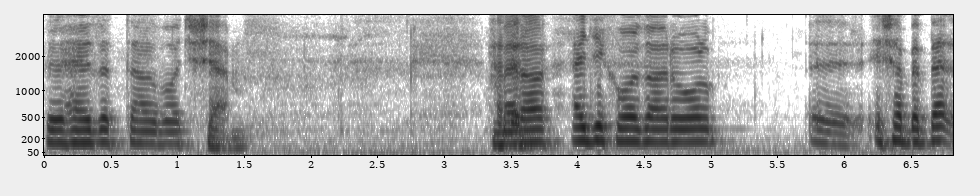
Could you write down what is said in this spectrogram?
helyzettel, vagy sem. Hát Mert ez... a egyik oldalról és ebbe be,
